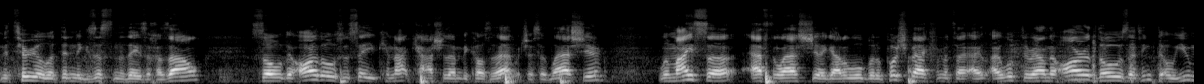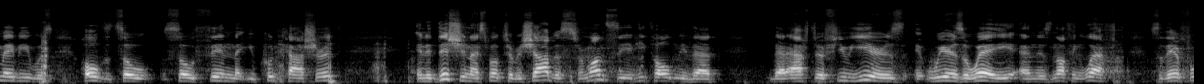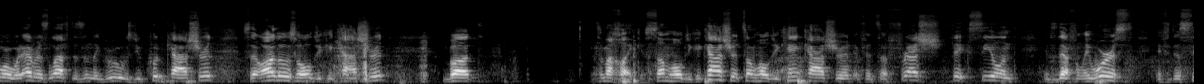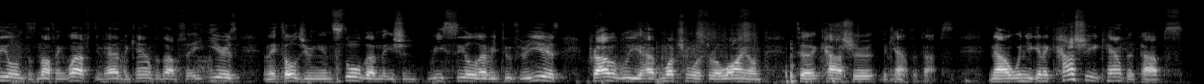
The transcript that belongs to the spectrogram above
material that didn't exist in the days of Chazal. So there are those who say you cannot kasher them because of that, which I said last year. Lemaisa, after last year, I got a little bit of pushback from it. I, I, looked around. There are those. I think the OU maybe was holds it so so thin that you could kasher it. In addition, I spoke to Rabbi Shabbos from Monsey, and he told me that that after a few years it wears away and there's nothing left. So therefore, whatever's left is in the grooves. You could kasher it. So there are those who hold you could kasher it, but it's. Some hold you can kasher it, some hold you can't kasher it. If it's a fresh, thick sealant, it's definitely worse. If the sealant is nothing left, you've had the countertops for eight years, and they told you when you installed them that you should reseal it every two, three years, probably you have much more to rely on to kasher the countertops. Now, when you're going to kasher your countertops,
